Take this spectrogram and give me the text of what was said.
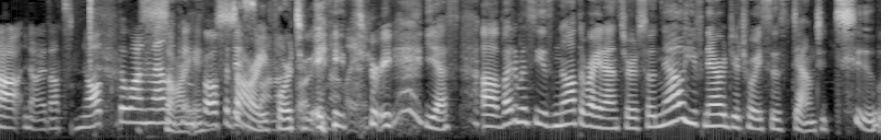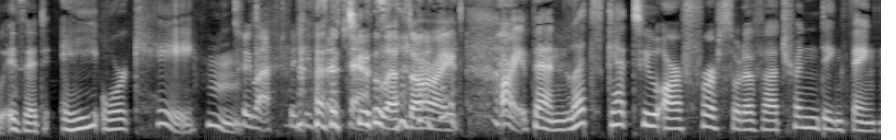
Uh, no, that's not the one we're Sorry. looking for for this Sorry, one, 4283. Yes. Uh, vitamin C is not the right answer. So now you've narrowed your choices down to two. Is it A or K? Hmm. Two left, 50% chance. Two left. All right. All right. Then let's get to our first sort of uh, trending thing.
